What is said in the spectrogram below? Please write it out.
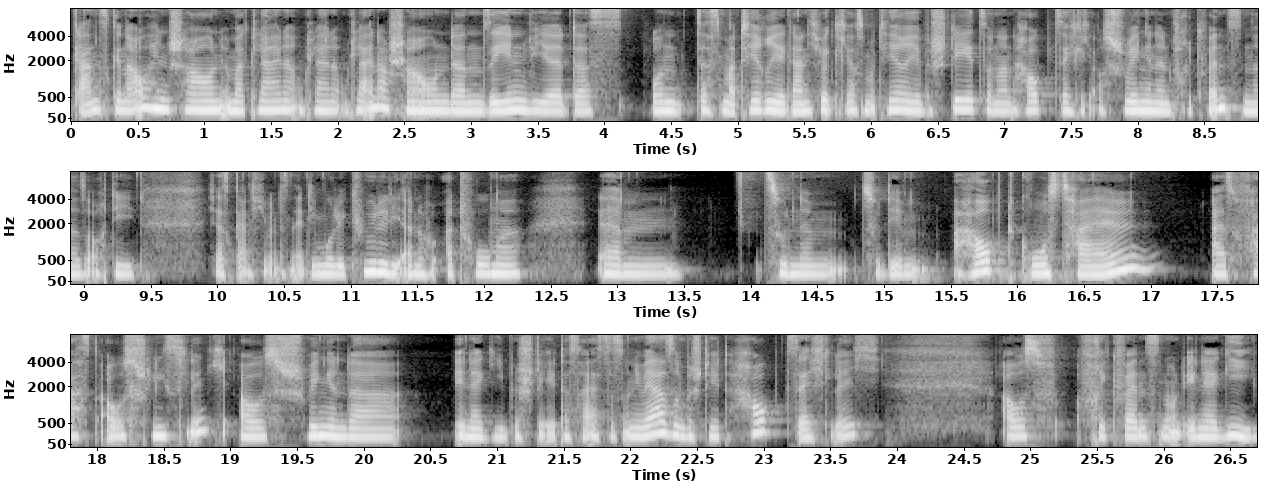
ganz genau hinschauen, immer kleiner und kleiner und kleiner schauen, dann sehen wir, dass und dass Materie gar nicht wirklich aus Materie besteht, sondern hauptsächlich aus schwingenden Frequenzen. Also auch die, ich weiß gar nicht, wie man das nennt, die Moleküle, die Atome ähm, zu einem, zu dem Hauptgroßteil, also fast ausschließlich aus schwingender Energie besteht. Das heißt, das Universum besteht hauptsächlich aus Frequenzen und Energie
